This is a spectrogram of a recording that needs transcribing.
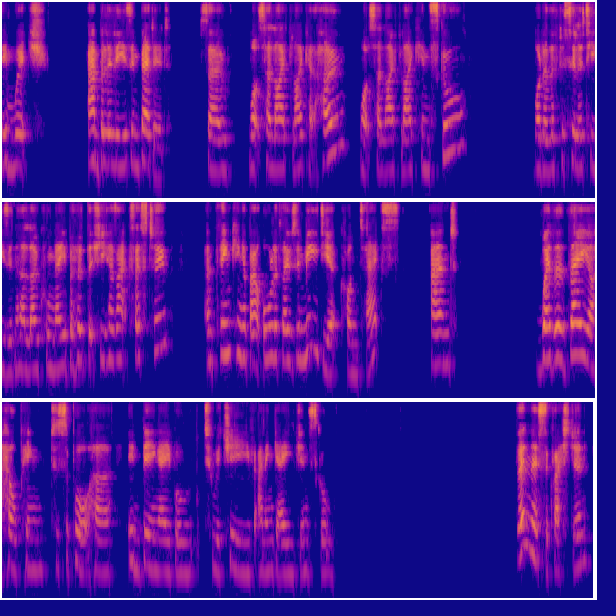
in which Amber Lily is embedded. So what's her life like at home? What's her life like in school? What are the facilities in her local neighbourhood that she has access to? and thinking about all of those immediate contexts and whether they are helping to support her in being able to achieve and engage in school. Then there's the question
